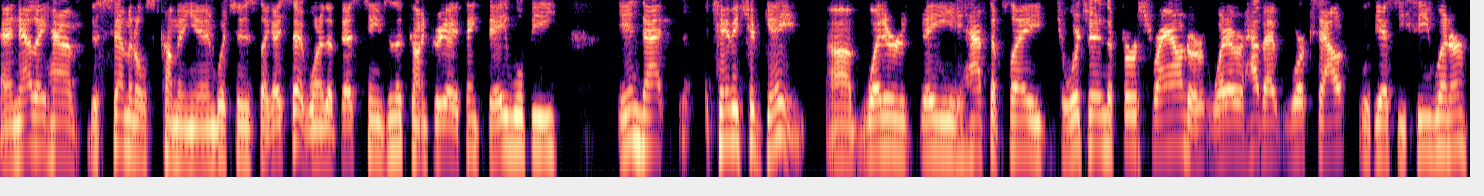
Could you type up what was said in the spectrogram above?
And now they have the Seminoles coming in, which is, like I said, one of the best teams in the country. I think they will be in that championship game uh, whether they have to play Georgia in the first round or whatever, how that works out with the SEC winner.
